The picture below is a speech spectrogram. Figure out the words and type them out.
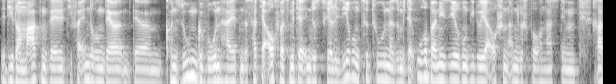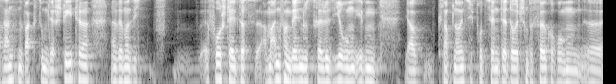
dieser Markenwelt, die Veränderung der, der Konsumgewohnheiten, das hat ja auch was mit der Industrialisierung zu tun, also mit der Urbanisierung, die du ja auch schon angesprochen hast, dem rasanten Wachstum der Städte. Wenn man sich vorstellt, dass am Anfang der Industrialisierung eben ja knapp 90 Prozent der deutschen Bevölkerung äh,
